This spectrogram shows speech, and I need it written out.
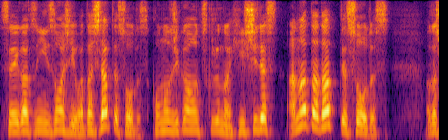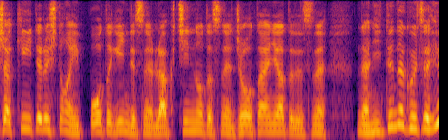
生活に忙しい。私だってそうです。この時間を作るのは必死です。あなただってそうです。私は聞いてる人が一方的にですね、楽ちんのですね、状態にあってですね、何言ってんだこいつ、へえ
